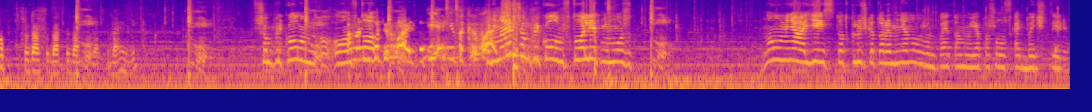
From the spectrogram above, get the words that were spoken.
Оп, Сюда, сюда, сюда, сюда, сюда, иди. В чем прикол? Он, он в Она не то... закрывается, дверь не закрывается. Понимаешь, в чем прикол? Он в туалет не может. Ну, у меня есть тот ключ, который мне нужен, поэтому я пошел искать Б4.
